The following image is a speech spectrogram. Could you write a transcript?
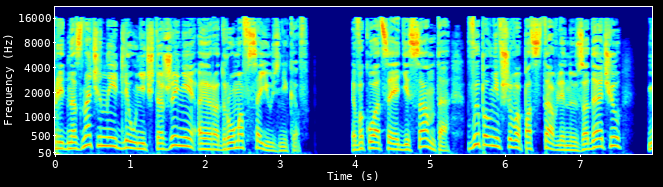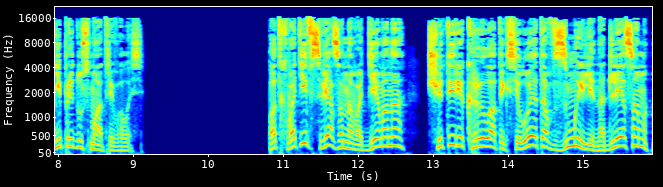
предназначенные для уничтожения аэродромов союзников. Эвакуация десанта, выполнившего поставленную задачу, не предусматривалась. Подхватив связанного демона, четыре крылатых силуэта взмыли над лесом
